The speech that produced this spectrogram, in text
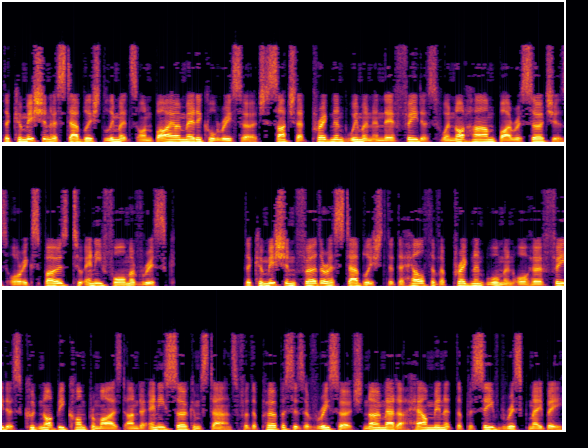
The Commission established limits on biomedical research such that pregnant women and their fetus were not harmed by researchers or exposed to any form of risk. The Commission further established that the health of a pregnant woman or her fetus could not be compromised under any circumstance for the purposes of research no matter how minute the perceived risk may be.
